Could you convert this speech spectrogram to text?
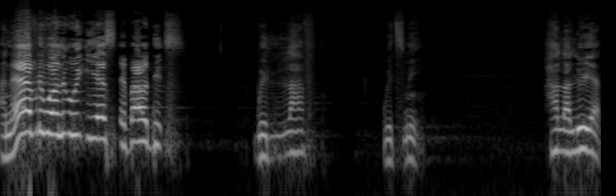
And everyone who hears about this will laugh with me. Hallelujah.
